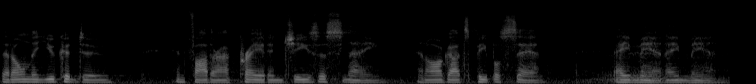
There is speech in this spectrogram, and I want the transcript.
that only you could do. And Father, I pray it in Jesus' name. And all God's people said, Amen. Amen.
